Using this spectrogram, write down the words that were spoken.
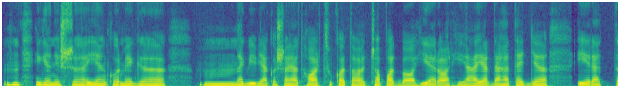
Mhm. Igen, és ilyenkor még megvívják a saját harcukat a csapatba a hierarchiáért, de hát egy érett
